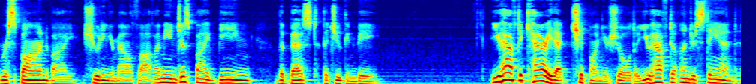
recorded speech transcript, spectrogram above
respond by shooting your mouth off. I mean just by being the best that you can be. You have to carry that chip on your shoulder. You have to understand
